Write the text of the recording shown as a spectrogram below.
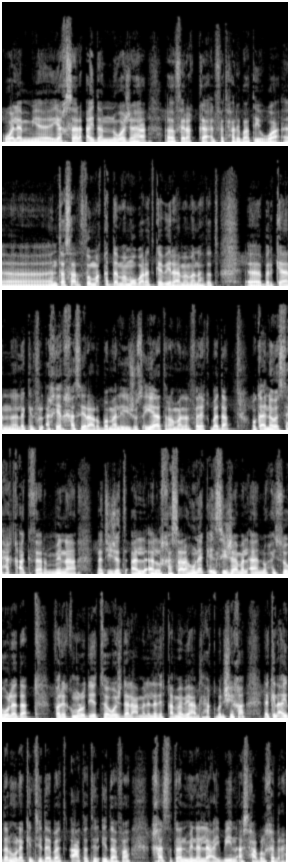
ولم يخسر. أيضا واجه فرق الفتح الرباطي وانتصر ثم قدم مباراة كبيرة أمام نهضة بركان لكن في الأخير خسر ربما لجزئيات رغم أن الفريق بدأ وكأنه يستحق أكثر من نتيجة الخسارة. هناك انسجام الآن نحسه لدى فريق مولودية وجدة العمل الذي قام به عبد الحق بن شيخة لكن أيضا هناك انتدابات أعطت الإضافة خاصة من اللاعبين أصحاب الخبرة.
